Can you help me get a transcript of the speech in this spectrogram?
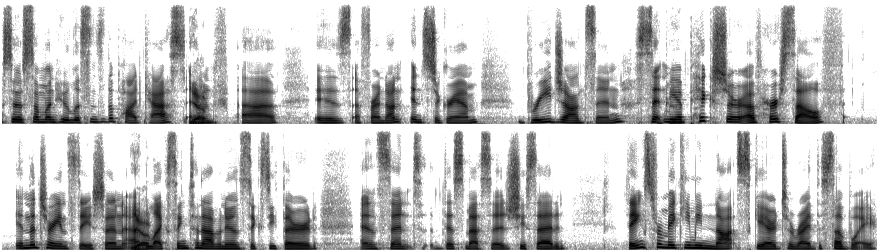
so someone who listens to the podcast Yep. and uh, is a friend on Instagram, Bree Johnson, sent me a picture of herself in the train station at Yep. Lexington Avenue and 63rd and sent this message. She said, Thanks for making me not scared to ride the subway.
